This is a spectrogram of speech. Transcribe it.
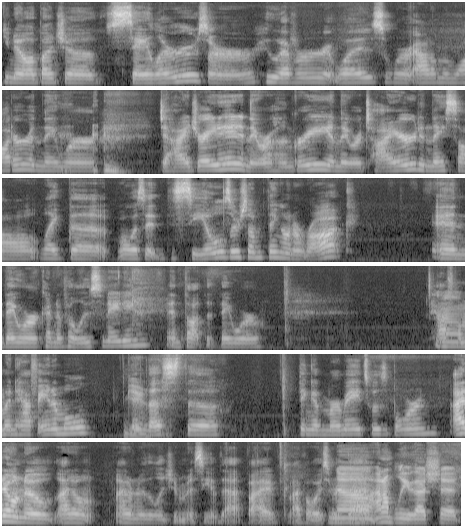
you know a bunch of sailors or whoever it was were out on the water and they were dehydrated and they were hungry and they were tired and they saw like the what was it the seals or something on a rock and they were kind of hallucinating and thought that they were half Um, woman half animal Yeah. and thus the thing of mermaids was born. I don't know. I don't. I don't know the legitimacy of that, but I've I've always heard No, that. I don't believe that shit.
